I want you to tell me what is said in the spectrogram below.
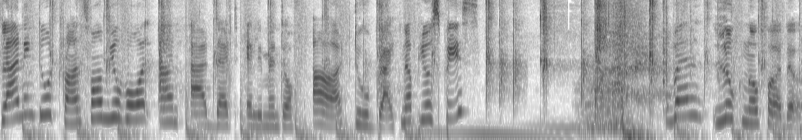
Planning to transform your wall and add that element of art to brighten up your space? Well, look no further.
